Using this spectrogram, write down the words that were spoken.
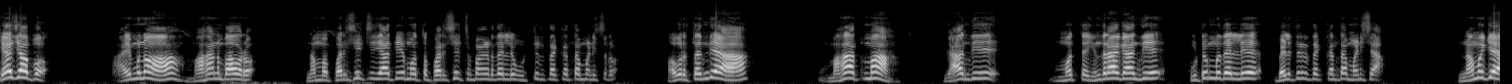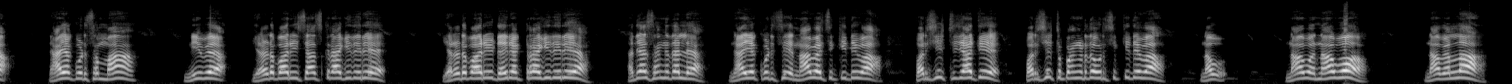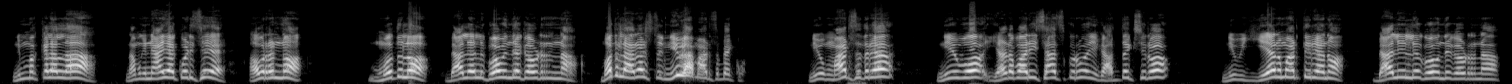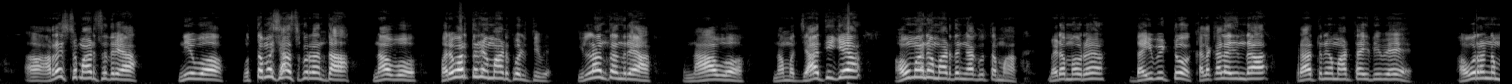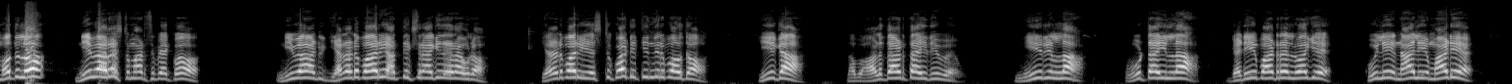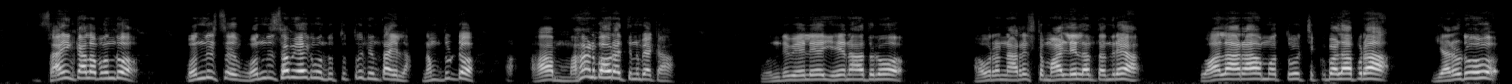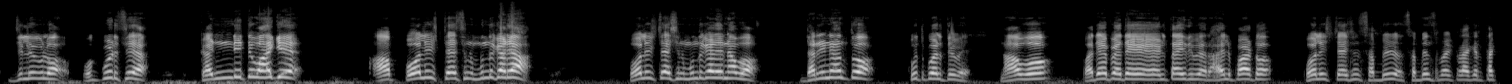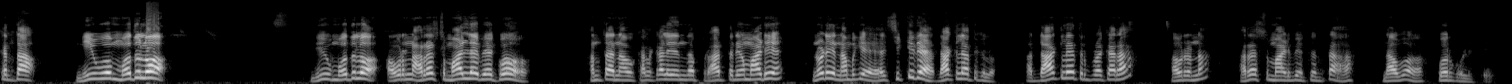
K job ಆಯ್ಮನು ಮಹಾನ್ ಭಾವರು ನಮ್ಮ ಪರಿಶಿಷ್ಟ ಜಾತಿ ಮತ್ತು ಪರಿಶಿಷ್ಟ ಪಂಗಡದಲ್ಲಿ ಹುಟ್ಟಿರ್ತಕ್ಕಂಥ ಮನುಷ್ಯರು. ಅವ್ರ ತಂದೆ ಮಹಾತ್ಮ ಗಾಂಧಿ ಮತ್ತು ಇಂದಿರಾ ಗಾಂಧಿ ಕುಟುಂಬದಲ್ಲಿ ಬೆಳೆದಿರ್ತಕ್ಕಂಥ ಮನುಷ್ಯ. ನಮಗೆ ನ್ಯಾಯ ಕೊಡಿಸಮ್ಮ, ನೀವೇ ಎರಡು ಬಾರಿ ಶಾಸಕರಾಗಿದ್ದೀರಿ, ಎರಡು ಬಾರಿ ಡೈರೆಕ್ಟರ್ ಆಗಿದ್ದೀರಿ. ಅದೇ ಸಂಘದಲ್ಲಿ ನ್ಯಾಯ ಕೊಡಿಸಿ ನಾವೇ ಸಿಕ್ಕಿದ್ದೀವ. ಪರಿಶಿಷ್ಟ ಜಾತಿ, ಪರಿಶಿಷ್ಟ ಪಂಗಡದವ್ರು ಸಿಕ್ಕಿದ್ದೀವ. ನಾವು ನಾವು ನಾವು ನಾವೆಲ್ಲ ನಿಮ್ಮ ಮಕ್ಕಳೆಲ್ಲ ನಮಗೆ ನ್ಯಾಯ ಕೊಡಿಸಿ ಅವರನ್ನು ಮೊದಲು ಬ್ಯಾಲೆಯಲ್ಲಿ ಗೋವಿಂದೇಗೌಡರನ್ನ ಮೊದಲು ಅರೆಸ್ಟ್ ನೀವೇ ಮಾಡಿಸ್ಬೇಕು. ನೀವು ಮಾಡಿಸಿದ್ರೆ ನೀವು ಎರಡು ಬಾರಿ ಶಾಸಕರು, ಈಗ ಅಧ್ಯಕ್ಷರು, ನೀವು ಏನು ಮಾಡ್ತೀರೇನೋ ಬ್ಯಾಲಿಯಲ್ಲಿ ಗೋವಿಂದೇಗೌಡರನ್ನ ಅರೆಸ್ಟ್ ಮಾಡಿಸಿದ್ರೆ ನೀವು ಉತ್ತಮ ಶಾಸಕರು ಅಂತ ನಾವು ಪರಿವರ್ತನೆ ಮಾಡ್ಕೊಳ್ತೀವಿ. ಇಲ್ಲಾಂತಂದರೆ ನಾವು ನಮ್ಮ ಜಾತಿಗೆ ಅವಮಾನ ಮಾಡ್ದಂಗೆ ಆಗುತ್ತಮ್ಮ ಮೇಡಮ್ ಅವರೇ, ದಯವಿಟ್ಟು ಕಳಕಳದಿಂದ ಪ್ರಾರ್ಥನೆ ಮಾಡ್ತಾ ಇದ್ದೀವಿ. ಅವರನ್ನು ಮೊದಲು ನೀವೇ ಅರೆಸ್ಟ್ ಮಾಡಿಸ್ಬೇಕು. ನೀವೇ ಎರಡು ಬಾರಿ ಅಧ್ಯಕ್ಷರಾಗಿದ್ದಾರೆ ಅವರು. ಎರಡು ಬಾರಿ ಎಷ್ಟು ಕೋಟಿ ತಿಂದಿರ್ಬೋದು. ಈಗ ನಾವು ಅಳದಾಡ್ತಾ ಇದ್ದೀವಿ. ನೀರಿಲ್ಲ, ಊಟ ಇಲ್ಲ, ಗಡಿ ಬಾಡ್ರಲ್ಲಿ ಹೋಗಿ ಕೂಲಿ ನಾಲಿ ಮಾಡಿ ಸಾಯಂಕಾಲ ಬಂದು ಒಂದು ಸ, ಒಂದು ಸಮಯಕ್ಕೆ ಒಂದು ತುತ್ತು ತಿಂತಾ ಇಲ್ಲ. ನಮ್ಮ ದುಡ್ಡು ಆ- ಮಹಾನ್ ಮಹಾನುಭಾವರ ತಿನ್ಬೇಕಾ? ಒಂದು ವೇಳೆ ಏನಾದರೂ ಅವರನ್ನು ಅರೆಸ್ಟ್ ಮಾಡಲಿಲ್ಲ ಅಂತಂದರೆ ಕೋಲಾರ ಮತ್ತು ಚಿಕ್ಕಬಳ್ಳಾಪುರ ಎರಡೂ ಜಿಲ್ಲೆಗಳು ಒಗ್ಗೂಡಿಸಿ ಖಂಡಿತವಾಗಿ ಆ ಪೊಲೀಸ್ ಸ್ಟೇಷನ್ ಮುಂದ್ಗಡೆ, ಪೊಲೀಸ್ ಸ್ಟೇಷನ್ ಮುಂದ್ಗಡೆ ನಾವು ಧರಣಿ ಅಂತೂ ಕೂತ್ಕೊಳ್ತೀವಿ. ನಾವು ಪದೇ ಪದೇ ಹೇಳ್ತಾ ಇದ್ದೀವಿ, Rayalpadu police station sub sub inspector ಆಗಿರ್ತಕ್ಕಂಥ ನೀವು ಮೊದಲು ನೀವು ಮೊದಲು ಅವ್ರನ್ನ ಅರೆಸ್ಟ್ ಮಾಡಲೇಬೇಕು ಅಂತ ನಾವು ಕಳಕಳಿಯಿಂದ ಪ್ರಾರ್ಥನೆ ಮಾಡಿ, ನೋಡಿ ನಮಗೆ ಸಿಕ್ಕಿದೆ ದಾಖಲಾತಿಗಳು. ಆ ದಾಖಲಾತಿ ಪ್ರಕಾರ ಅವರನ್ನು ಅರೆಸ್ಟ್ ಮಾಡಬೇಕಂತ ನಾವು ಕೋರ್ಕೊಳ್ಳುತ್ತೀವಿ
